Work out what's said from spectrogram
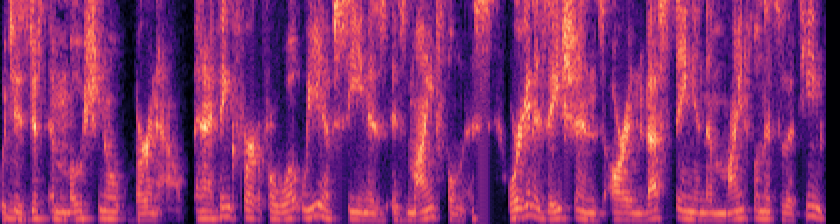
which is mm. just emotional burnout. And I think for, for what we have seen is, is mindfulness. Organizations are investing in the mindfulness of the team,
